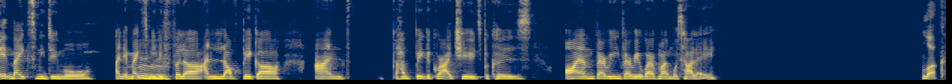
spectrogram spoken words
it makes me do more and it makes mm. me live fuller and love bigger and have bigger gratitudes because I am very, very aware of my mortality. Look,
